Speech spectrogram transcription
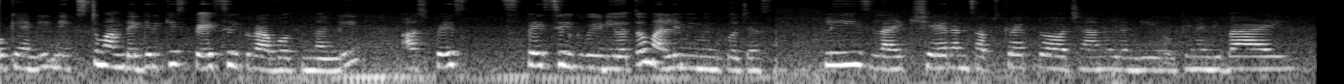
ఓకే అండి నెక్స్ట్ మన దగ్గరికి స్పేస్ సిల్క్ రాబోతుందండి. ఆ స్పేస్ స్పేస్ సిల్క్ వీడియోతో మళ్ళీ మీ ముందుకు వచ్చేస్తాం. Please like share and subscribe to our channel అండి. ఓకేనండి బాయ్.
